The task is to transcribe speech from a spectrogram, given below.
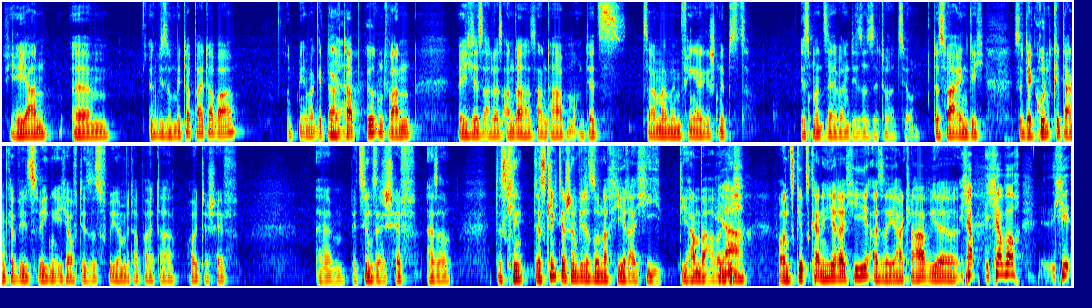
vier Jahren ähm, irgendwie so Mitarbeiter war und mir immer gedacht ja. habe, irgendwann werde ich das alles anders handhaben und jetzt zweimal mit dem Finger geschnipst ist man selber in dieser Situation. Das war eigentlich so der Grundgedanke, weswegen ich auf dieses früher Mitarbeiter, heute Chef ähm, beziehungsweise Chef. Also das klingt, das klingt ja schon wieder so nach Hierarchie. Die haben wir aber Ja. nicht. Bei uns gibt es keine Hierarchie. Also ja, klar, wir. Ich habe ich hab auch, hier,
